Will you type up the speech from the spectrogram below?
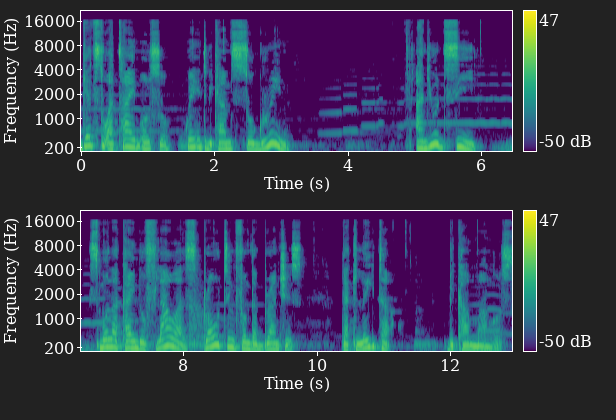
gets to a time also when it becomes so green. And you'd see smaller kind of flowers sprouting from the branches that later become mangoes.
